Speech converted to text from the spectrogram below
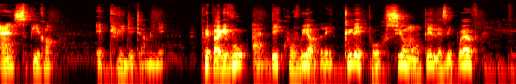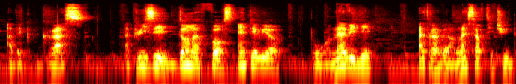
inspirant et plus déterminé. Préparez-vous à découvrir les clés pour surmonter les épreuves avec grâce, à puiser dans la force intérieure pour naviguer à travers l'incertitude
